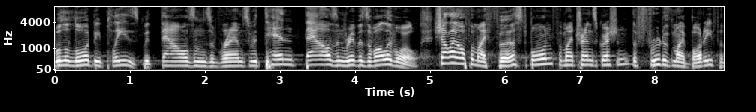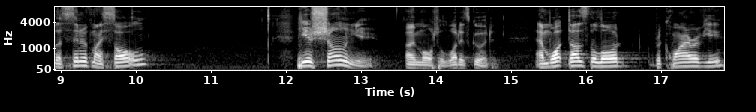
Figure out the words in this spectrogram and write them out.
Will the Lord be pleased with thousands of rams, with 10,000 rivers of olive oil? Shall I offer my firstborn for my transgression, the fruit of my body for the sin of my soul? He has shown you, O mortal, what is good. And what does the Lord require of you?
